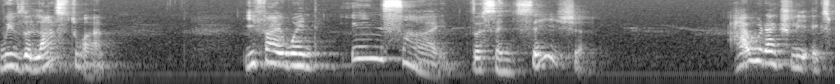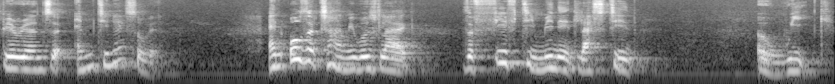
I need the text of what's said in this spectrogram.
with the last one, if I went inside the sensation, I would actually experience the emptiness of it. And all the time, it was like the 50 minutes lasted a week.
